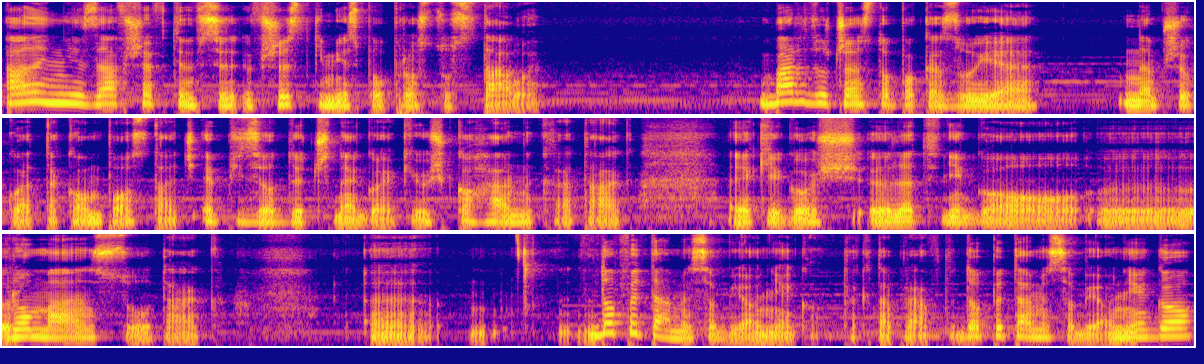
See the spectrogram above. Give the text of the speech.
ale nie zawsze w tym wszy- wszystkim jest po prostu stały. Bardzo często pokazuje na przykład taką postać epizodycznego, jakiegoś kochanka, tak, jakiegoś letniego y, romansu, tak. Y, dopytamy sobie o niego, tak naprawdę. Dopytamy sobie o niego,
